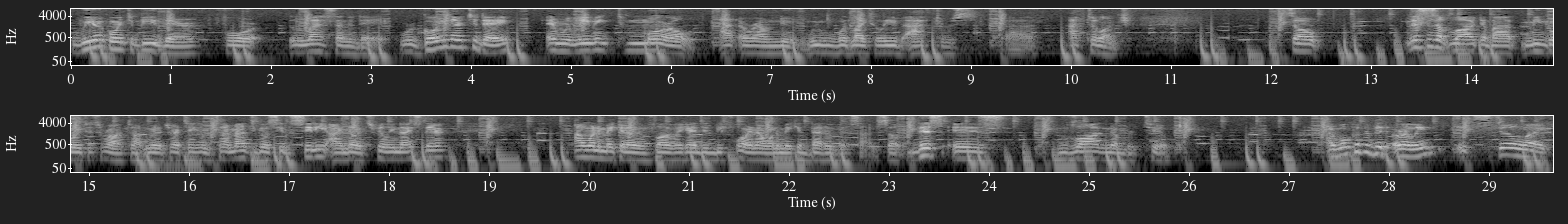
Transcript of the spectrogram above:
We are going to be there for less than a day. We're going there today, and we're leaving tomorrow at around noon. We would like to leave after uh, after lunch. So this is a vlog about me going to Toronto. I'm gonna try to take some time out to go see the city. I know it's really nice there. I want to make another vlog like I did before, and I want to make it better this time. So this is vlog number two. I woke up a bit early. It's still like,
